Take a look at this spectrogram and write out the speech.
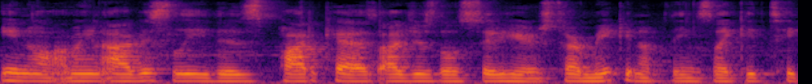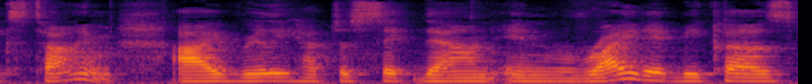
you know i mean obviously this podcast i just don't sit here and start making up things. Like it takes time. I really have to sit down and write it because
